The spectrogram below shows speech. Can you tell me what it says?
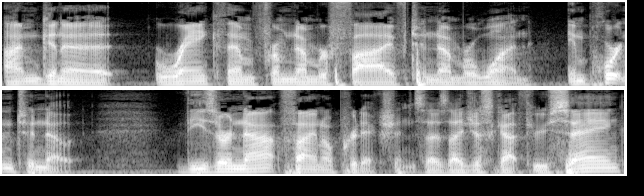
I'm going to rank them from number five to number one. Important to note, these are not final predictions. As I just got through saying,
